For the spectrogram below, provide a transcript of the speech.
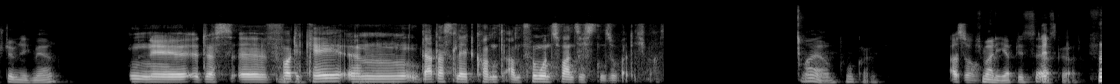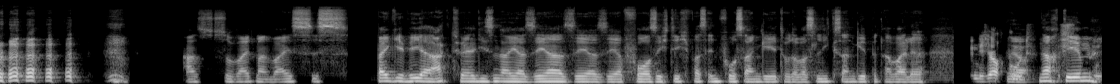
stimmt nicht mehr. Nee, das äh, 40k ähm, Dataslate kommt am 25. soweit ich weiß. Ah ja, okay. Also. Ich meine, ihr habt es zuerst gehört. also, soweit man weiß, ist bei GW ja aktuell, die sind da ja sehr, sehr, sehr vorsichtig, was Infos angeht oder was Leaks angeht mittlerweile. Finde ich auch gut. Ja. Nachdem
